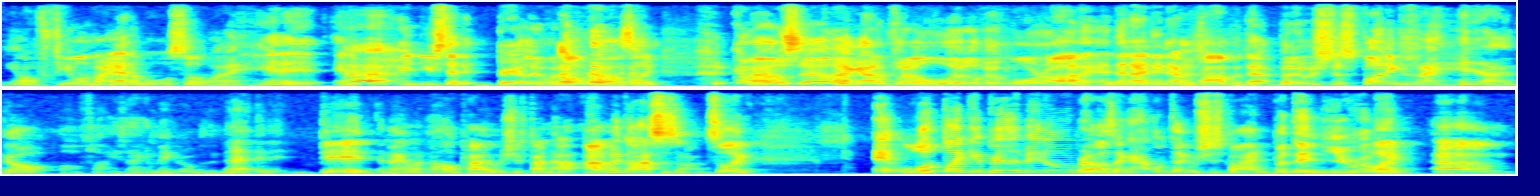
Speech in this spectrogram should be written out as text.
you know feeling my edible, so when I hit it and, Ah. and you said it barely went over, I was like, Come on, Sally. I got to put a little bit more on it, and then I didn't have a problem with that. But it was just funny because when I hit it, I go, "Oh fuck, I can make it over the net," and it did, and I went, "Oh, it probably was just fine." Now I have my glasses on, so like. It looked like it barely made over, but I was like, ah, it looked like it was just fine. But then you were like, um,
